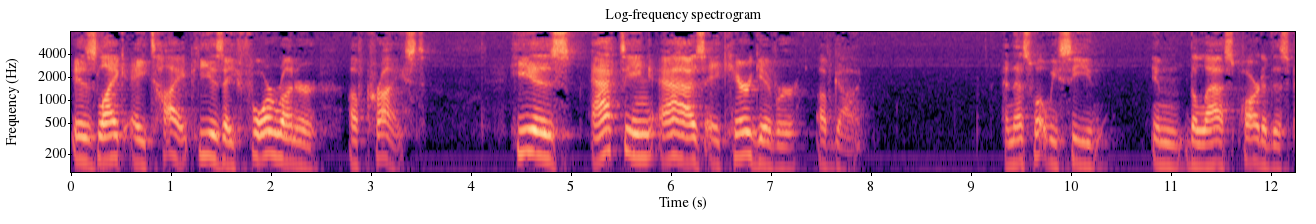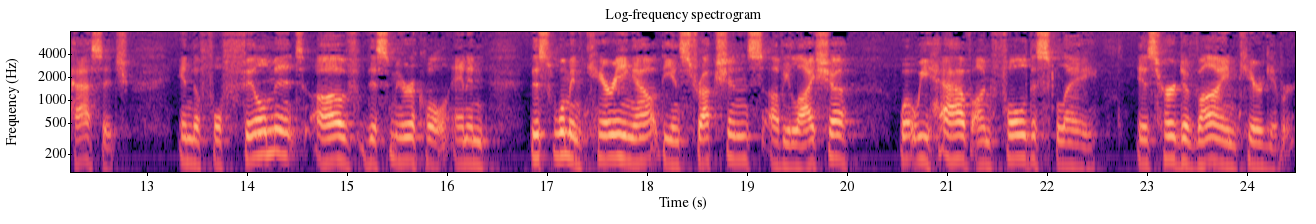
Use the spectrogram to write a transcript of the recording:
is like a type, he is a forerunner of Christ. He is acting as a caregiver of God. And that's what we see in the last part of this passage. In the fulfillment of this miracle and in this woman carrying out the instructions of Elisha, what we have on full display is her divine caregiver.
